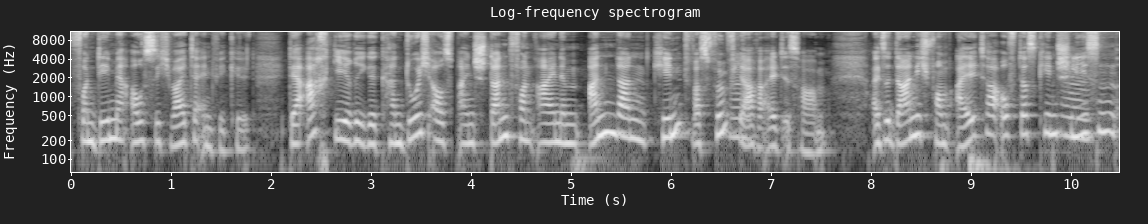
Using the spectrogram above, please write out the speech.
von dem er aus sich weiterentwickelt. Der Achtjährige kann durchaus einen Stand von einem anderen Kind, was fünf mhm. Jahre alt ist, haben. Also da nicht vom Alter auf das Kind mhm. schließen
